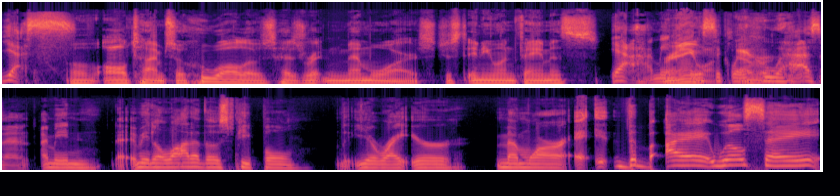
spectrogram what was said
Yes, of all time. So who all has, has written memoirs? Just anyone famous? yeah. I mean, anyone, basically, ever. who hasn't? I mean, I mean, a lot of those people. You write your memoir. It- the I will say,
